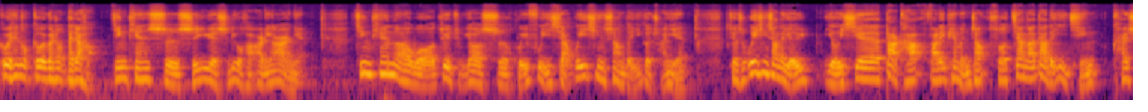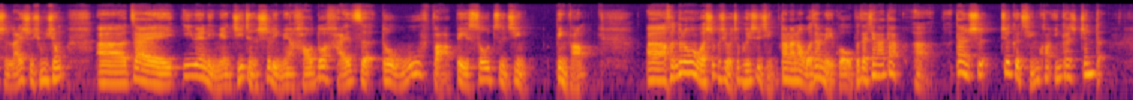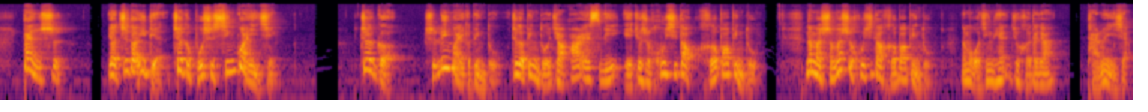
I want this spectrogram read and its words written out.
各位听众、各位观众，大家好，今天是十一月十六号，二零二二年。今天呢，我最主要是回复一下微信上的一个传言，就是微信上呢有一有一些大咖发了一篇文章，说加拿大的疫情开始来势汹汹，啊，在医院里面、急诊室里面，好多孩子都无法被收治进病房。啊，很多人问我是不是有这回事情？当然了，我在美国，我不在加拿大啊。但是这个情况应该是真的，但是要知道一点，这个不是新冠疫情，这个是另外一个病毒，这个病毒叫 RSV，也就是呼吸道合胞病毒。那么什么是呼吸道合胞病毒？那么我今天就和大家谈论一下，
